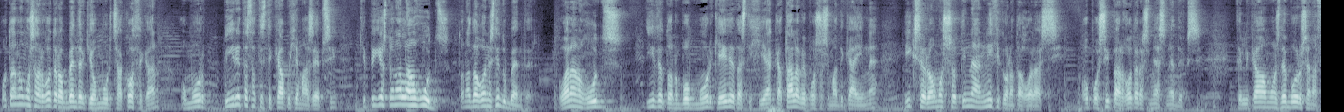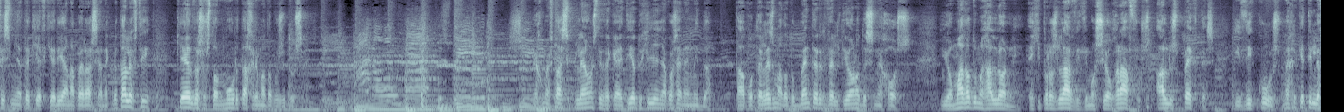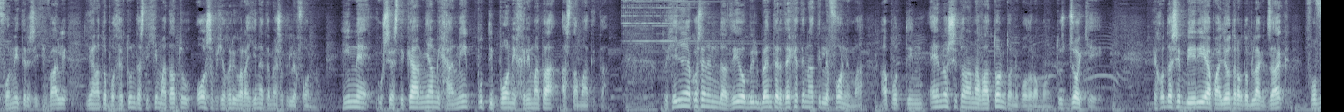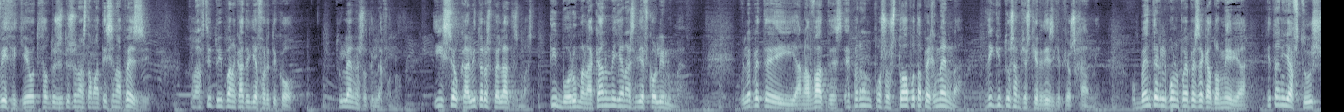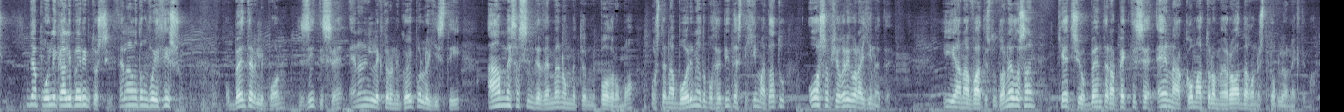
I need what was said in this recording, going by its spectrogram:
Όταν όμως αργότερα ο Μπέντερ και ο Μουρ τσακώθηκαν, ο Μουρ πήρε τα στατιστικά που είχε μαζέψει και πήγε στον Άλαν Woods, τον ανταγωνιστή του Μπέντερ. Ο Άλαν Woods είδε τον Μπομπ Μουρ και είδε τα στοιχεία, κατάλαβε πόσο σημαντικά είναι, ήξερε όμως ότι είναι ανήθικο να τα αγοράσει. Όπως είπε αργότερα σε μια συνέντευξη. Τελικά όμως δεν μπορούσε να αφήσει μια τέτοια ευκαιρία να περάσει ανεκμετάλλευτη και έδωσε στον Μουρ τα χρήματα που ζητούσε. Έχουμε φτάσει πλέον στη δεκαετία του 1990. Τα αποτελέσματα του Μπέντερ βελτιώνονται συνεχώς. Η ομάδα του μεγαλώνει. Έχει προσλάβει δημοσιογράφους, άλλους παίχτε, ειδικούς, μέχρι και τηλεφωνήτρε έχει βάλει για να τοποθετούν τα στοιχήματά του όσο πιο γρήγορα γίνεται μέσω τηλεφώνου. Είναι ουσιαστικά μια μηχανή που τυπώνει χρήματα ασταμάτητα. Το 1992 ο Bill Benter δέχεται ένα τηλεφώνημα από την Ένωση των Αναβατών των Υποδρομών, τους Jockey. Έχοντας εμπειρία παλιότερα από τον Black Jack, φοβήθηκε ότι θα του ζητήσουν να σταματήσει να παίζει. Αλλά αυτοί του είπαν κάτι διαφορετικό. Του λένε στο τηλέφωνο. Είσαι ο καλύτερος πελάτης μας. Τι μπορούμε να κάνουμε για να σε διευκολύνουμε; Βλέπετε, οι αναβάτες έπαιρναν ποσοστό από τα παιγμένα. Δεν κοιτούσαν ποιος κερδίζει και ποιος χάνει. Ο Μπέντερ λοιπόν που έπαιζε εκατομμύρια ήταν για αυτούς μια πολύ καλή περίπτωση. Θέλαν να τον βοηθήσουν. Ο Μπέντερ λοιπόν ζήτησε έναν ηλεκτρονικό υπολογιστή άμεσα συνδεδεμένο με τον υπόδρομο, ώστε να μπορεί να τοποθετεί τα στοιχήματά του όσο πιο γρήγορα γίνεται. Οι αναβάτες του τον έδωσαν και έτσι ο Μπέντερ απέκτησε ένα ακόμα τρομερό ανταγωνιστικό πλεονέκτημα.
